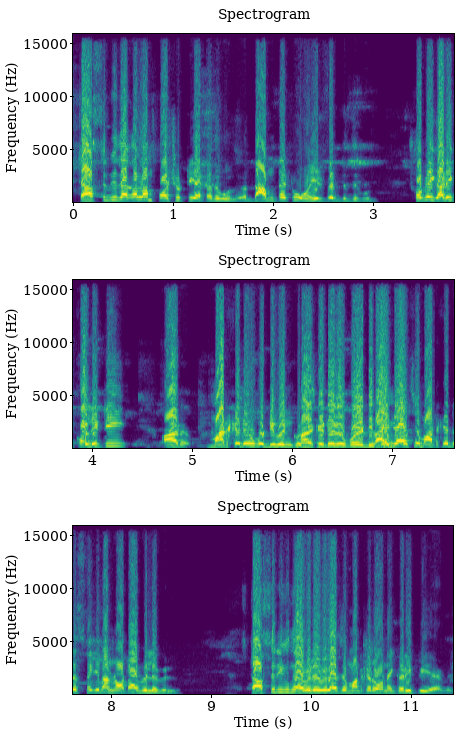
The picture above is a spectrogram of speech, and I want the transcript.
স্টার সিটি দেখালাম পঁয়ষট্টি হাজার টাকা। দেখুন দামটা একটু হেরফের দেখুন। সবই গাড়ি কোয়ালিটি আর মার্কেটের উপর ডিপেন্ড করে মার্কেটের উপরে ডিপেন্ড রাইডার আছে মার্কেটে সেকেন্ড আর নট অ্যাভেলেবেল স্টার সিটি কিন্তু অ্যাভেলেবেল আছে মার্কেটে অনেক গাড়ি পেয়ে যাবেন।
